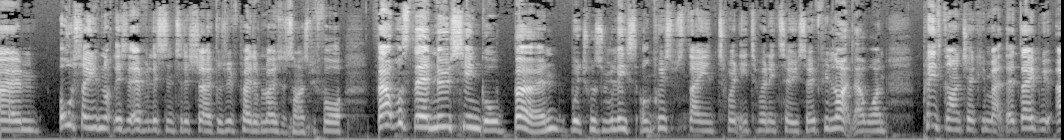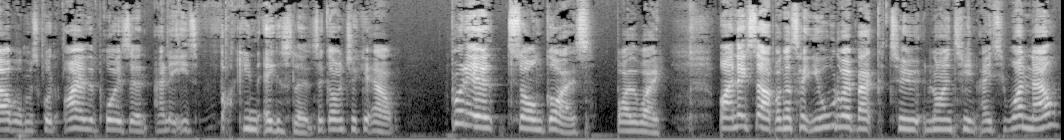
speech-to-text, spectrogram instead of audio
Um, also, you've not ever listened to the show because we've played them loads of times before. That was their new single, Burn, which was released on Christmas Day in 2022. So if you like that one, please go and check them out. Their debut album is called I Am the Poison and it is fucking excellent. So go and check it out. Brilliant song, guys, by the way. Right, next up, I'm going to take you all the way back to 1981 now.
